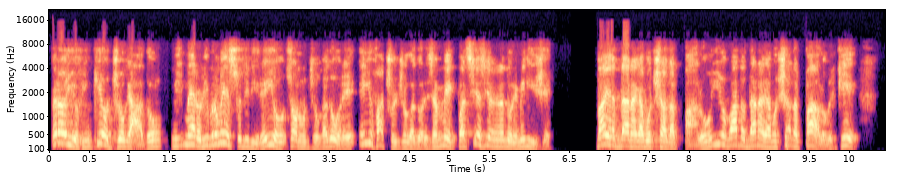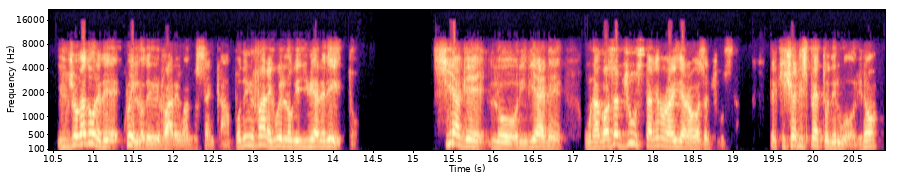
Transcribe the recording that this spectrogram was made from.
Però io finché ho giocato mi, mi ero ripromesso di dire io sono un giocatore e io faccio il giocatore. Se a me qualsiasi allenatore mi dice vai a dare una capocciata al palo, io vado a dare una capocciata al palo perché il giocatore de- quello deve fare quando sta in campo, deve fare quello che gli viene detto, sia che lo ritiene una cosa giusta che non la ritiene una cosa giusta, perché c'è rispetto dei ruoli, no?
